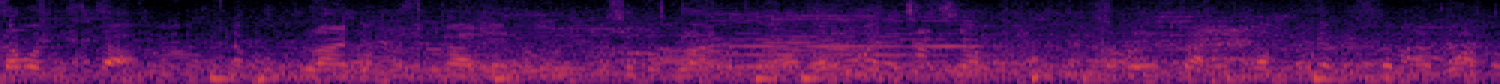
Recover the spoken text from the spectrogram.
sababu star na kubrand serikali ya super blind. Kwa machache ya star na kufanya vitu kama hapo hapo.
